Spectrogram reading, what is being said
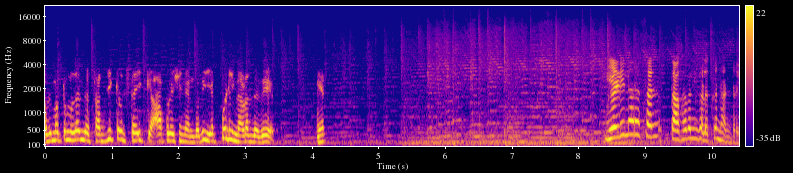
அது மட்டுமல்ல இந்த சர்ஜிக்கல் ஸ்ட்ரைக் ஆபரேஷன் என்பது எப்படி நடந்தது? எழிலரசன் தகவல்களுக்கு நன்றி.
